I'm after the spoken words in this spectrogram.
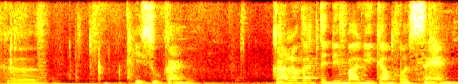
ke isukan. Kalau kata dibagikan persen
